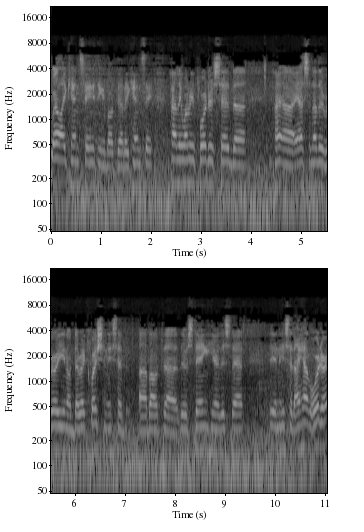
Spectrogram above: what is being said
"Well, I can't say anything about that. I can't say." Finally, one reporter said, uh, uh, asked another very you know direct question. He said uh, about uh, they're staying here, this that, and he said, "I have order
